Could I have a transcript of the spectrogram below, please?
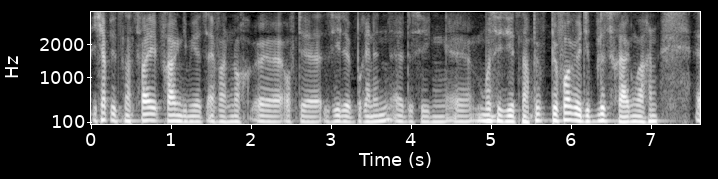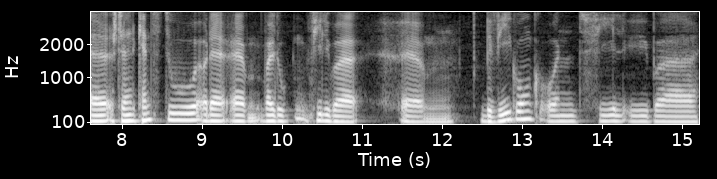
Ich habe jetzt noch zwei Fragen, die mir jetzt einfach noch äh, auf der Seele brennen. Äh, deswegen äh, muss ich sie jetzt noch, be bevor wir die Blitzfragen machen, äh, stellen. Kennst du oder ähm, weil du viel über ähm, Bewegung und viel über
